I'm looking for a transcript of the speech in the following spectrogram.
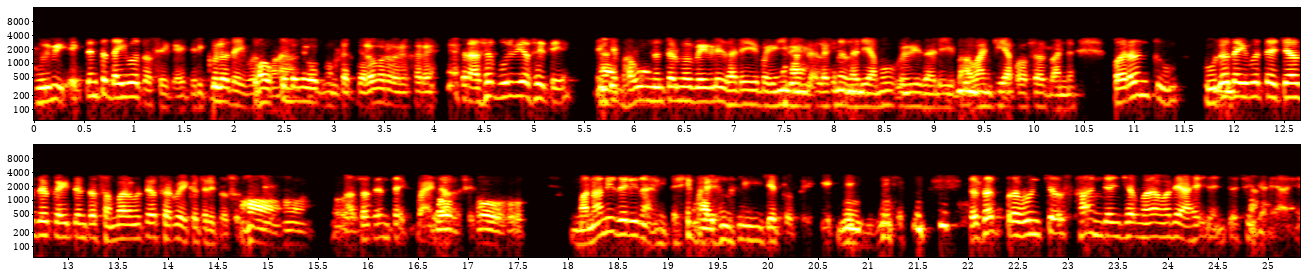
पूर्वी एक त्यांचं दैवत असे काहीतरी कुलदैवत हो. कुलदैवत म्हणतात त्याला बरोबर आहे खरं. तर असं पूर्वी असे ते. त्यांचे भाऊ नंतर मग वेगळे झाले बहिणी लग्न झाली अमुक वेगळी झाली भावांची या पावसात भांडणं. परंतु कुलदैवताच्या जो काही त्यांचा समारंभ त्या सर्व एकत्रित असत. असा त्यांचा एक पॉईंट हो, असेल. हो हो. मनाने जरी नाही तरी बाह्यांनी येत होते. तसंच प्रभूंचं स्थान ज्यांच्या मनामध्ये आहे ज्यांच्या ठिकाणी आहे.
